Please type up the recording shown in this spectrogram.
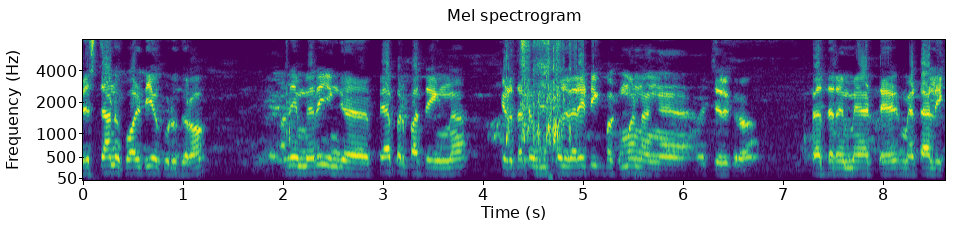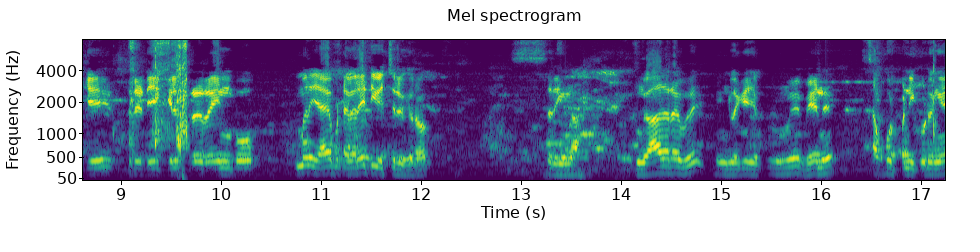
பெஸ்ட்டான குவாலிட்டியாக கொடுக்குறோம். அதேமாரி எங்கள் இங்கே பேப்பர் பார்த்தீங்கன்னா கிட்டத்தட்ட முப்பது வெரைட்டிக்கு பக்கமாக நாங்கள் வச்சுருக்கிறோம். Feather matte metallic three D glitter rainbow இது மாதிரி ஏகப்பட்ட வெரைட்டி வச்சுருக்கிறோம். சரிங்களா? உங்கள் ஆதரவு எங்களுக்கு எப்பவுமே வேணும். சப்போர்ட் பண்ணி கொடுங்க.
